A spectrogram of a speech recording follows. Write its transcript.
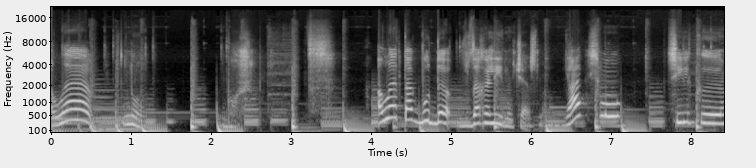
Але, ну, боже. Але так буде взагалі нечесно. Я візьму тільки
